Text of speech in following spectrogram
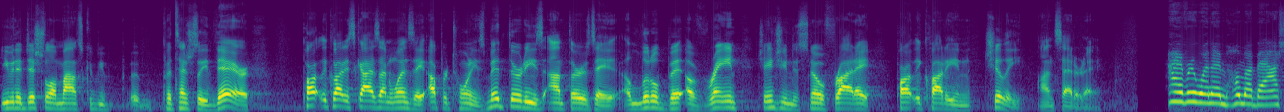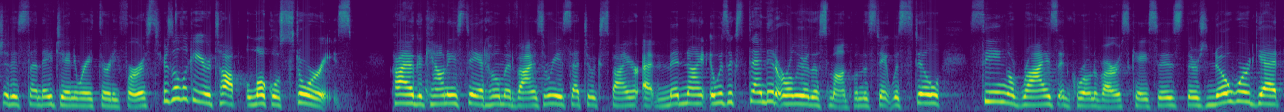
even additional amounts could be uh, potentially there. Partly cloudy skies on Wednesday, upper 20s, mid 30s on Thursday, a little bit of rain, changing to snow Friday, partly cloudy and chilly on Saturday. Hi everyone, I'm Homa Bash. It is Sunday, January 31st. Here's a look at your top local stories. Cuyahoga County's stay-at-home advisory is set to expire at midnight. It was extended earlier this month when the state was still seeing a rise in coronavirus cases. There's no word yet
